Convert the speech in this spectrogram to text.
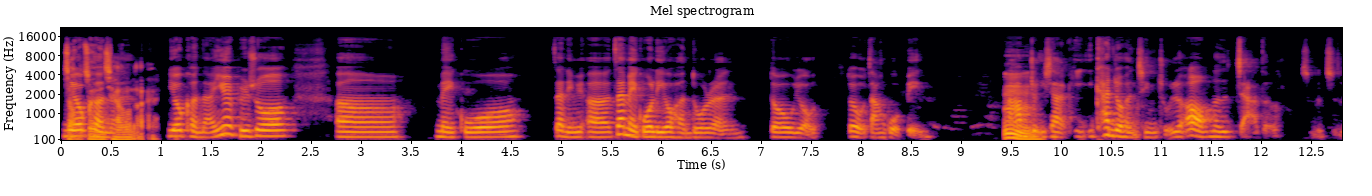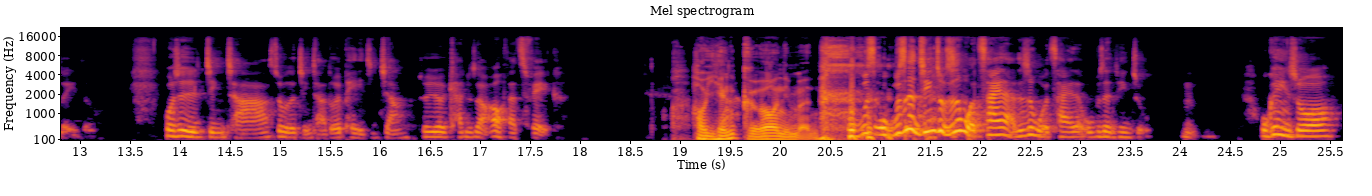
找真枪能来？，也有可能，因为比如说，呃，美国在里面，呃，在美国里有很多人都有都有当过兵，然后他们就嗯。一下一一看就很清楚，就哦那是假的什么之类的，或是警察，所有的警察都会配一支枪，所以就一看就知道哦 that's fake。好严格哦，你们。我不是我不是很清楚，这是我猜的，这是我猜的，我不是很清楚。嗯，我跟你说，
